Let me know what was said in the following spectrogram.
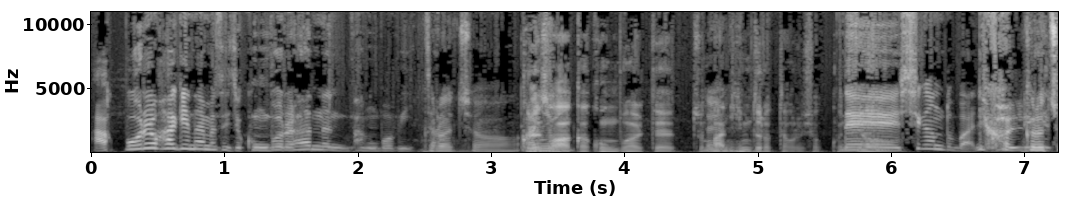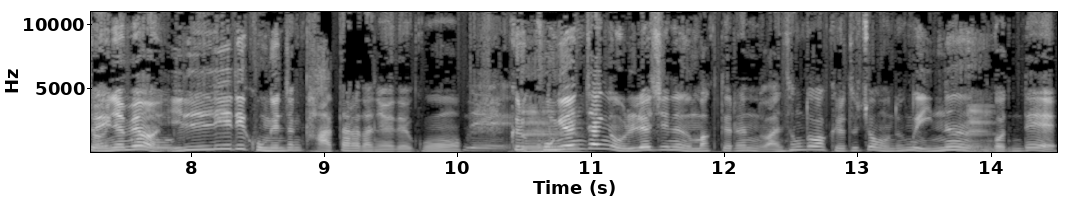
악보를 확인하면서 이제 공부를 하는 방법이 있죠. 그렇죠. 그래서 아니, 아까 공부할 때좀 네. 많이 힘들었다 그러셨군요. 네, 시간도 많이 걸리기도 그렇죠. 왜냐면 했고. 일일이 공연장 다 따라다녀야 되고 네. 그리고 네. 공연장에 올려지는 음악들은 완성도가 그래도 좀 어느 정도 있는 네. 건데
